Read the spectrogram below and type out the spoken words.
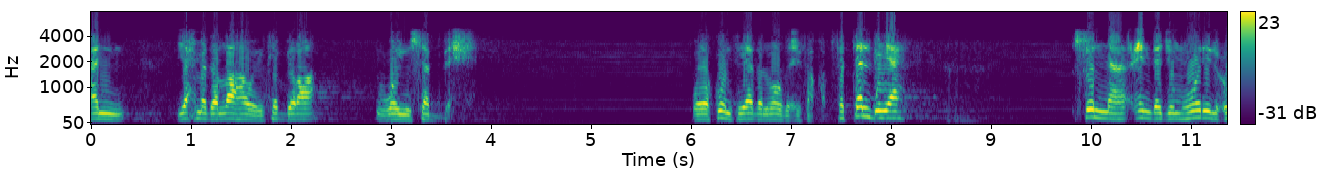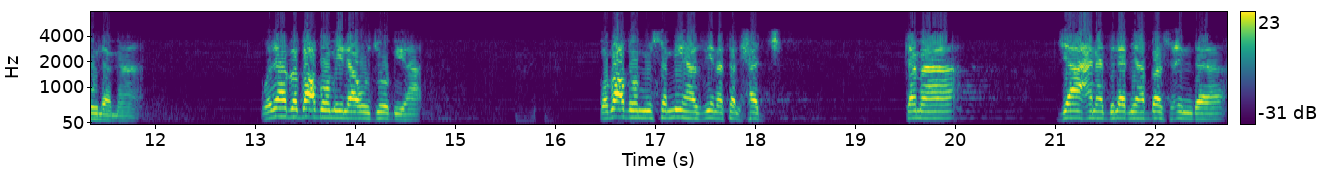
أن يحمد الله ويكبر ويسبح ويكون في هذا الموضع فقط. فالتلبية سنة عند جمهور العلماء وذهب بعضهم إلى وجوبها وبعضهم يسميها زينة الحج كما جاء عن عبد الله بن عباس عند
